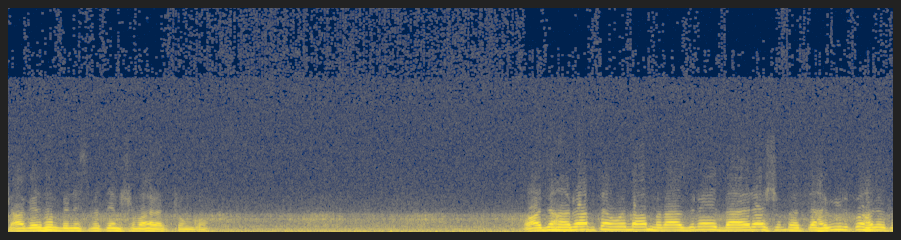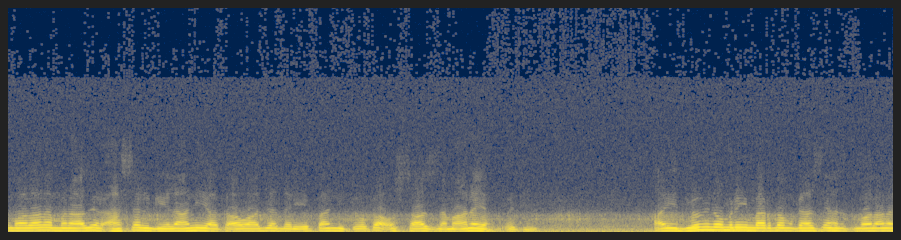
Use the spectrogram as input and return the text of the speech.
شاگرد ہم بنسبت شمارت چنگوں واجہاں رابطہ ودا مناظرہ دائرہ شبہ تحویل کو حضرت مولانا مناظر احسن گیلانی کا واجہ در یہ پانی توکا استاذ زمانہ یا آئی دیومی نمری مردم کہتے ہیں حضرت مولانا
